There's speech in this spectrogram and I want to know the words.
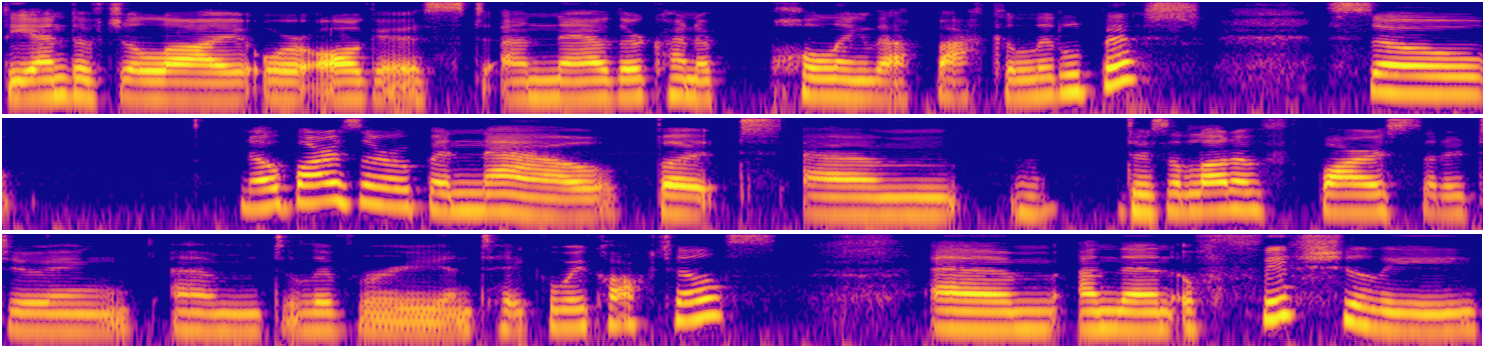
the end of July or August, and now they're kind of pulling that back a little bit. So no bars are open now, but um, there's a lot of bars that are doing um, delivery and takeaway cocktails. Um, and then officially,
